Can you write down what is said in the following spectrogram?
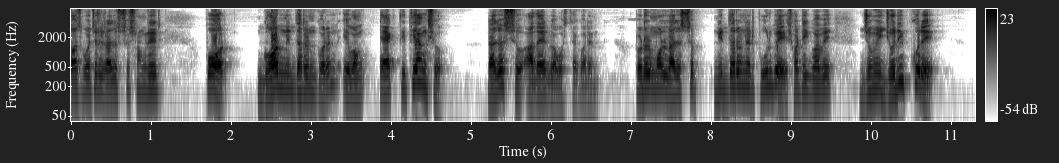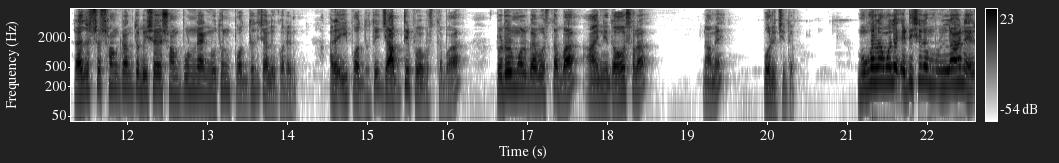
দশ বছরের রাজস্ব সংগ্রহের পর গড় নির্ধারণ করেন এবং এক তৃতীয়াংশ রাজস্ব আদায়ের ব্যবস্থা করেন। টোডরমল রাজস্ব নির্ধারণের পূর্বে সঠিকভাবে জমি জরিপ করে রাজস্ব সংক্রান্ত বিষয়ে সম্পূর্ণ এক নতুন পদ্ধতি চালু করেন। আর এই পদ্ধতি জাবদি ব্যবস্থা বা টোডরমল ব্যবস্থা বা আইনি দহশলা নামে পরিচিত। মুঘল আমলে এটি ছিল মূল্যায়নের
